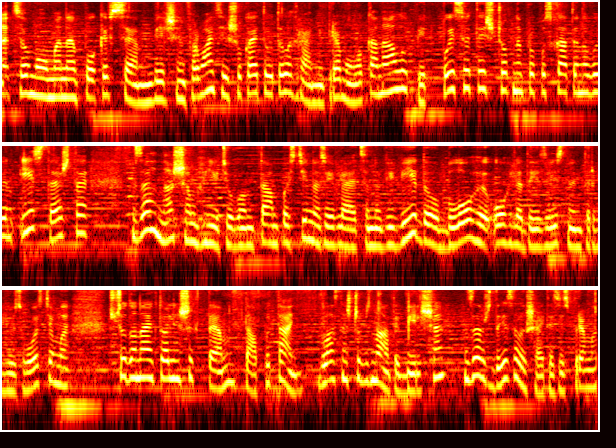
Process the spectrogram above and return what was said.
На цьому у мене поки все. Більше інформації шукайте у телеграмі прямого каналу. Підписуйтесь, щоб не пропускати новин, і стежте за нашим Ютубом. Там постійно з'являються нові відео, блоги, огляди і, звісно, інтерв'ю з гостями щодо найактуальніших тем та питань. Власне, щоб знати більше, завжди залишайтеся з прямим.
